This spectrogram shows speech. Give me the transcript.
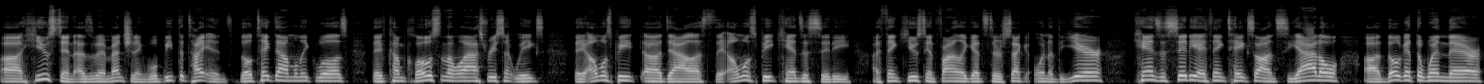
Uh, Houston, as I've been mentioning, will beat the Titans. They'll take down Malik Willis. They've come close in the last recent weeks. They almost beat uh, Dallas. They almost beat Kansas City. I think Houston finally gets their second win of the year. Kansas City, I think, takes on Seattle. Uh, they'll get the win there.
